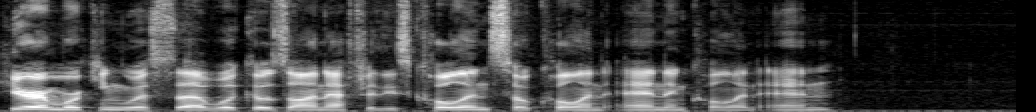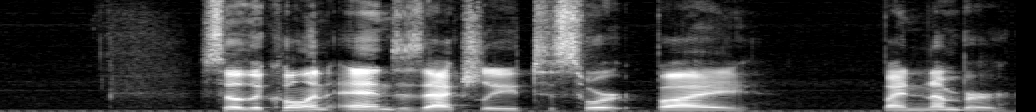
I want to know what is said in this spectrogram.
Here I'm working with uh, what goes on after these colons, so colon n and colon n. So the colon ends is actually to sort by by number.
